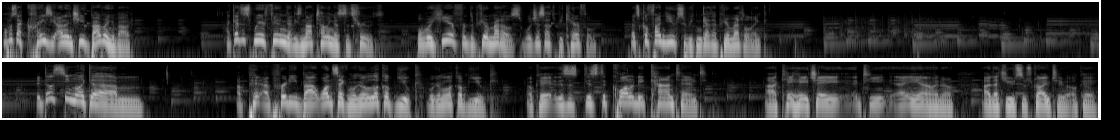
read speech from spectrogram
What was that crazy Island Chief babbling about? I get this weird feeling that he's not telling us the truth. But we're here for the pure metals, we'll just have to be careful. Let's go find Yook so we can get that pure metal link. It does seem like um a, a pretty bad. One second, we're gonna look up Yook. We're gonna look up Yook. Okay, this is this is the quality content. Uh, K H A T. Uh, yeah, I don't know uh, that you subscribe to. Okay.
